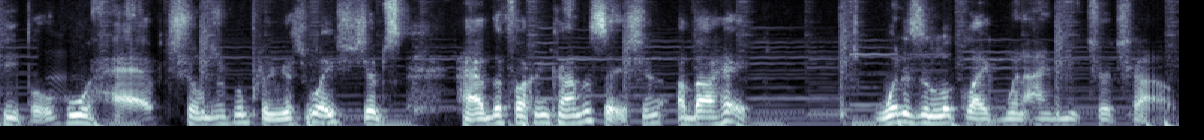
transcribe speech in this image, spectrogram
people who have children from previous relationships, have the fucking conversation about, hey, what does it look like when I meet your child?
